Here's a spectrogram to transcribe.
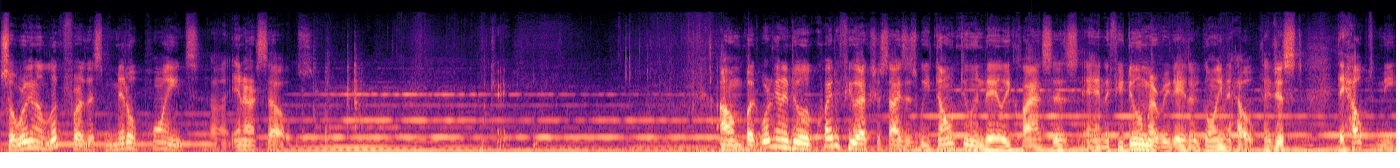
So we're going to look for this middle point uh, in ourselves. Um, but we're going to do quite a few exercises we don't do in daily classes, and if you do them every day, they're going to help. They just, they helped me.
